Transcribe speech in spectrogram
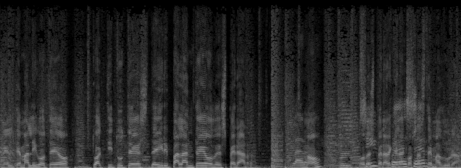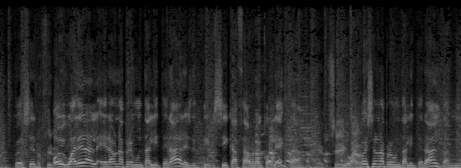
en el tema ligoteo tu actitud es de ir para adelante o de esperar. Claro. ¿No? O de Sí, esperar que la cosa ser. esté madura. Puede ser. Decir, O igual era, era una pregunta literal, es decir, si caza o recolecta. sí, igual claro. puede ser una pregunta literal también,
